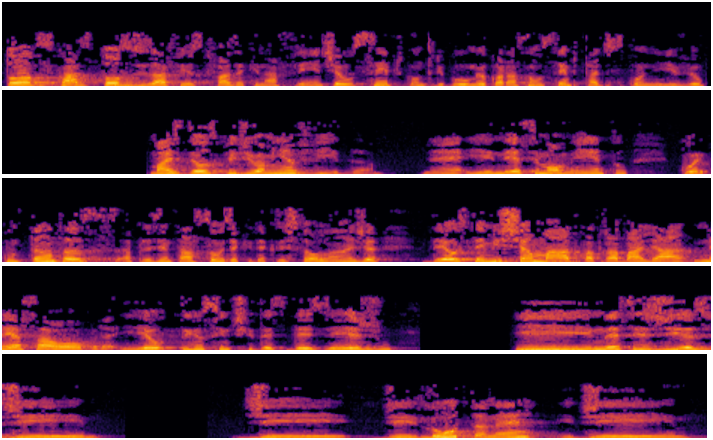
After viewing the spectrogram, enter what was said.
todos, quase todos os desafios que faz aqui na frente, eu sempre contribuo, meu coração sempre está disponível. Mas Deus pediu a minha vida, né, e nesse momento, com, tantas apresentações aqui da Cristolândia, Deus tem me chamado para trabalhar nessa obra, e eu tenho sentido esse desejo, e nesses dias de, de, de luta, né, e de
